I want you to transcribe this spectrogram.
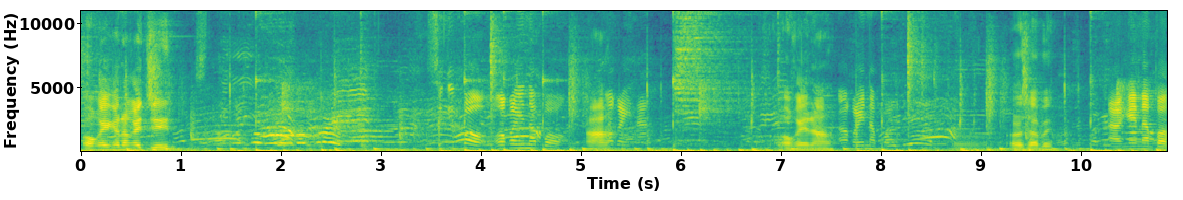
Okay ka na kay Jean? Sige po, okay na po. Ha? Okay na. Okay na? Okay na po. Ano sabi? Okay na po.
